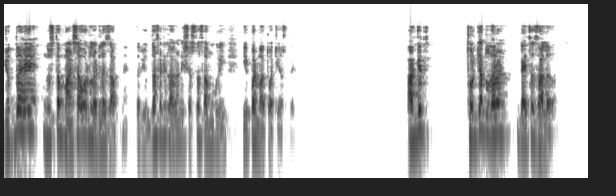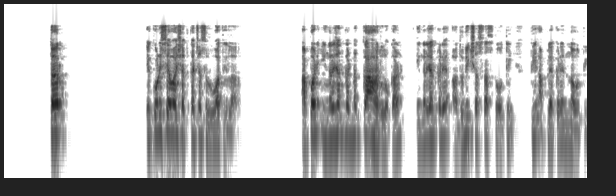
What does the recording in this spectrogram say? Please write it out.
युद्ध हे नुसतं माणसावर लढलं जात नाही. तर युद्धासाठी लागणारी शस्त्रसामुग्री ही पण महत्वाची असते. अगदीच थोडक्यात उदाहरण द्यायचं झालं तर एकोणीसाव्या शतकाच्या सुरुवातीला आपण इंग्रजांकडनं का हरलो? कारण इंग्रजांकडे आधुनिक शस्त्रास्त्र होती ती आपल्याकडे नव्हती.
